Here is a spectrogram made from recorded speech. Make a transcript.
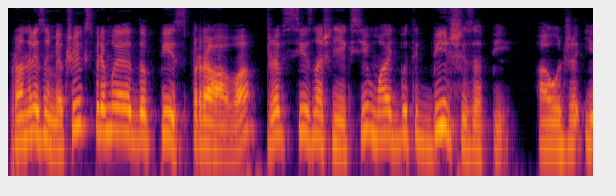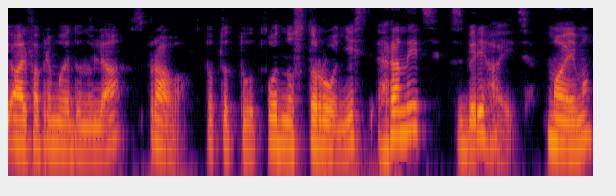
Проаналізуємо, якщо х прямує до π справа, вже всі значення х мають бути більші за π. А отже, і альфа прямує до нуля справа. Тобто тут односторонність границь зберігається. Маємо,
